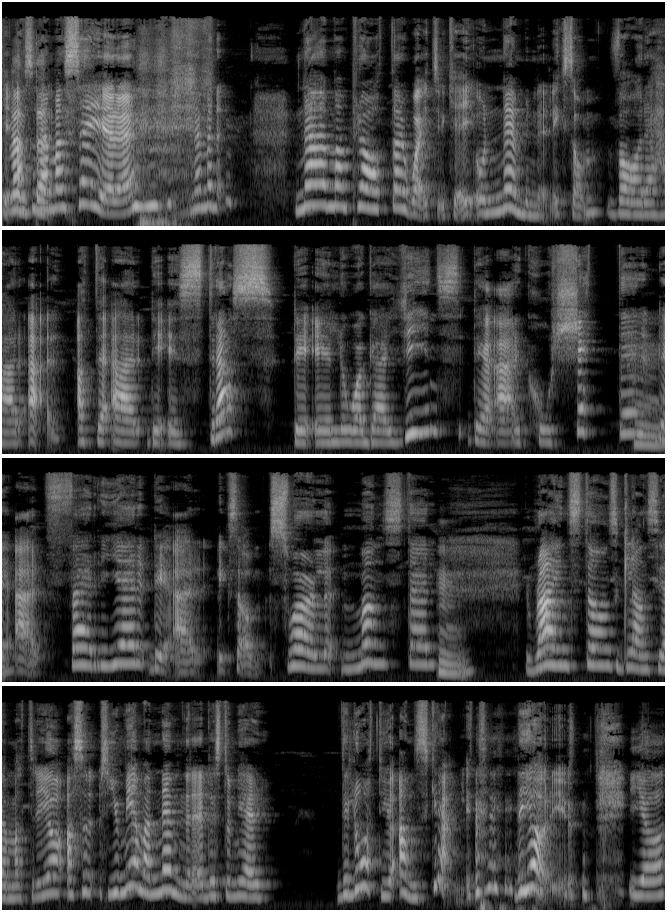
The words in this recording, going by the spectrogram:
Vänta. alltså när man säger det, nej men när man pratar Y2K och nämner liksom vad det här är, att det är, det är strass, det är låga jeans, det är korsetter, Mm. det är färger, det är liksom swirl-mönster, mm rhinestones, glansiga material. Alltså ju mer man nämner det desto mer det låter ju anskrämligt. Det gör det ju. Ja,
